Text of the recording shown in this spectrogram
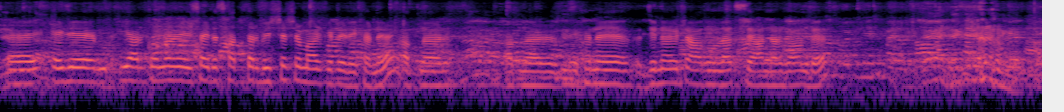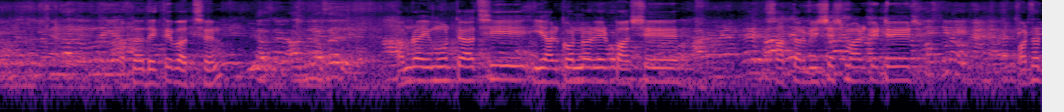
এই- যে ইয়ার কর্নারের এই সাইডে সাতটার বিশ্বাসের মার্কেটের এখানে আপনার আপনার এখানে জেনারেটর আগুন লাগছে আন্ডারগ্রাউন্ডে আপনারা দেখতে পাচ্ছেন। আমরা এই মুহূর্তে আছি ইয়ার কর্নারের পাশে সাতটার বিশেষ মার্কেটের, অর্থাৎ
